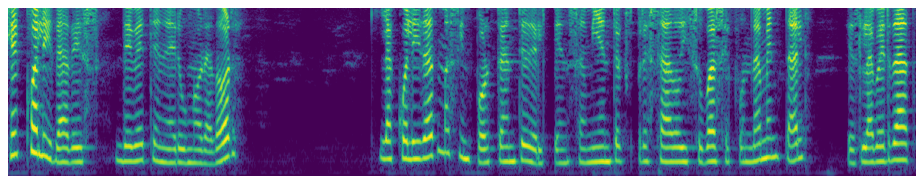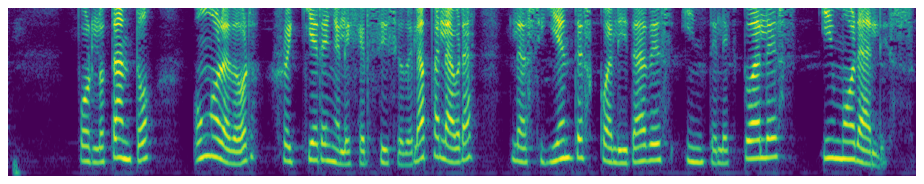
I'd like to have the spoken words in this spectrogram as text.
¿Qué cualidades debe tener un orador? La cualidad más importante del pensamiento expresado y su base fundamental es la verdad. Por lo tanto, un orador requiere en el ejercicio de la palabra las siguientes cualidades intelectuales y morales.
